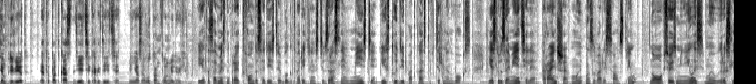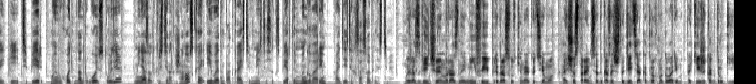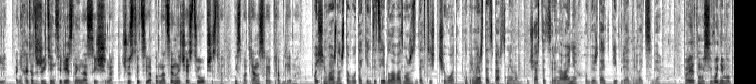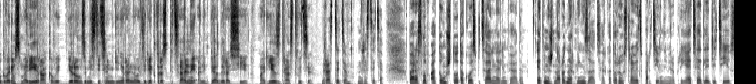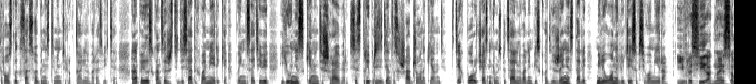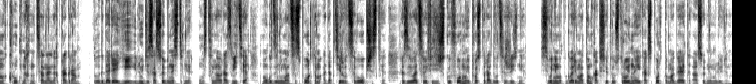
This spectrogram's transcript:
Всем привет! Это подкаст «Дети как дети». Меня зовут Антон Мелехин. И это совместный проект Фонда содействия благотворительности «Взрослеем вместе» и студии подкастов «Терминвокс». Если вы заметили, раньше мы назывались Soundstream, но все изменилось, мы выросли, и теперь мы выходим на другой студии. Меня зовут Кристина Крыжановская, и в этом подкасте вместе с экспертами мы говорим о детях с особенностями. Мы развенчиваем разные мифы и предрассудки на эту тему, а еще стараемся доказать, что дети, о которых мы говорим, такие же, как другие. Они хотят жить интересно интересно и насыщенно, чувствовать себя полноценной частью общества, несмотря на свои проблемы. Очень важно, чтобы у таких детей была возможность достичь чего-то. Например, стать спортсменом, участвовать в соревнованиях, побеждать и преодолевать себя. Поэтому сегодня мы поговорим с Марией Раковой, первым заместителем генерального директора специальной Олимпиады России. Мария, здравствуйте. Здравствуйте. Здравствуйте. Пара слов о том, что такое специальная Олимпиада. Это международная организация, которая устраивает спортивные мероприятия для детей и взрослых с особенностями интеллектуального развития. Она появилась в конце 60-х в Америке по инициативе Юнис Кеннеди Шрайвер, сестры президента США Джона Кеннеди. С тех пор участниками специального олимпийского движения стали миллионы людей со всего мира. И в России одна из самых крупных национальных программ. Благодаря ей люди с особенностями умственного развития могут заниматься спортом, адаптироваться в обществе, развивать свою физическую форму и просто радоваться жизни. Сегодня мы поговорим о том, как все это устроено и как спорт помогает особенным людям.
